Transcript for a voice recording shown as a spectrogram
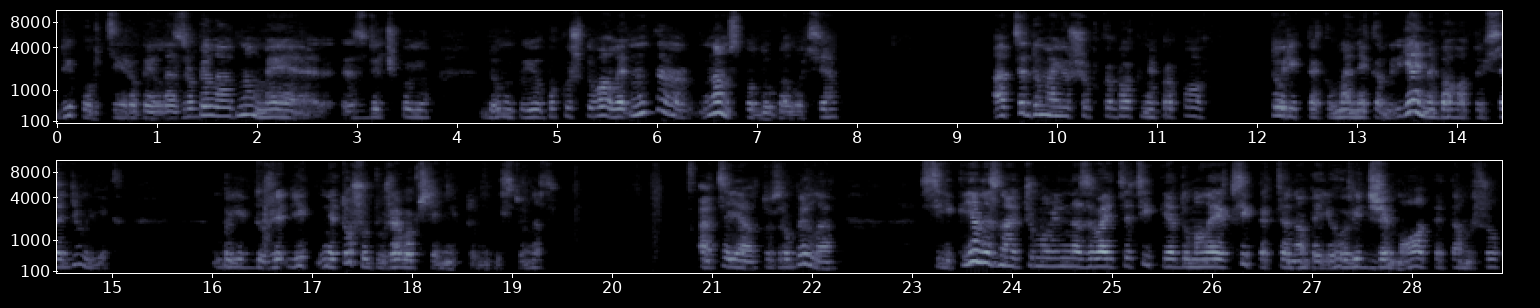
дві порції робила. Зробила одну, ми з дочкою, донькою покуштували. Ну, та нам сподобалося. А це думаю, щоб кабак не пропав. Торік так у мене каб- я й небагато садю їх, бо їх дуже, їх не то, що дуже, взагалі ніхто не їсть у нас. А це я то зробила сік. Я не знаю, чому він називається сік. Я думала, як сік, так це треба його віджимати, там що.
